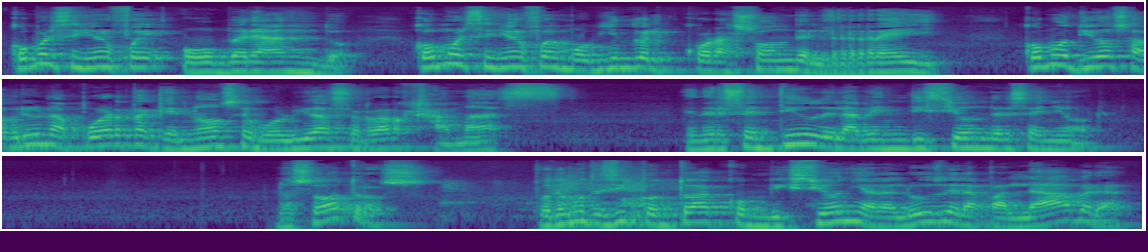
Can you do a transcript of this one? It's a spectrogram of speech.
cómo el Señor fue obrando, cómo el Señor fue moviendo el corazón del rey, cómo Dios abrió una puerta que no se volvió a cerrar jamás, en el sentido de la bendición del Señor. Nosotros podemos decir con toda convicción y a la luz de la palabra,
